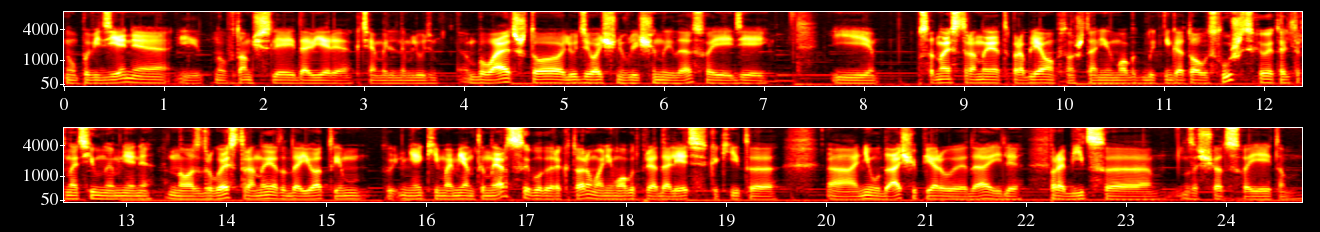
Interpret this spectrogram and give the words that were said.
ну, поведение и, ну, в том числе и доверие к тем или иным людям. Бывает, что люди очень увлечены, да, своей идеей, и с одной стороны, это проблема, потому что они могут быть не готовы слушать какое-то альтернативное мнение, но с другой стороны, это дает им некий момент инерции, благодаря которому они могут преодолеть какие-то э, неудачи первые, да, или пробиться за счет своей там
